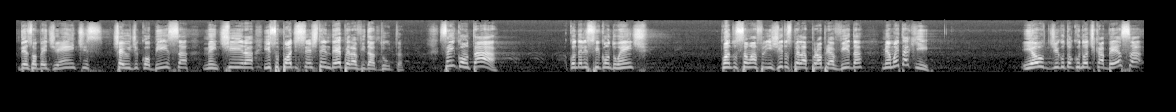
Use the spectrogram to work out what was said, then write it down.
desobedientes, cheios de cobiça, mentira. Isso pode se estender pela vida adulta. Sem contar quando eles ficam doentes, quando são afligidos pela própria vida. Minha mãe está aqui. E eu digo, estou com dor de cabeça,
